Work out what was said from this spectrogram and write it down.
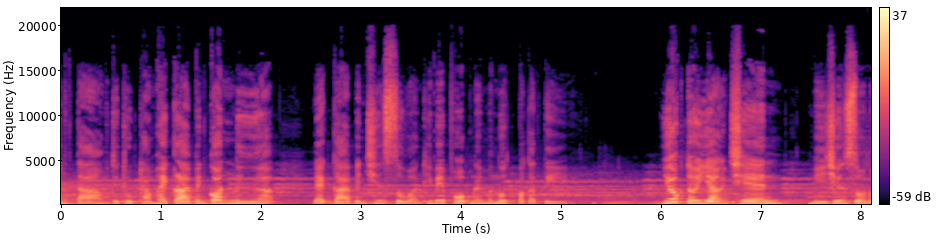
ต่างๆ จะถูกทำให้กลายเป็นก้อนเนื้อ และกลายเป็นชิ้นส่วนที่ไม่พบในมนุษย์ปกติ ยกตัวอย่างเช่น มีชิ้นส่วน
